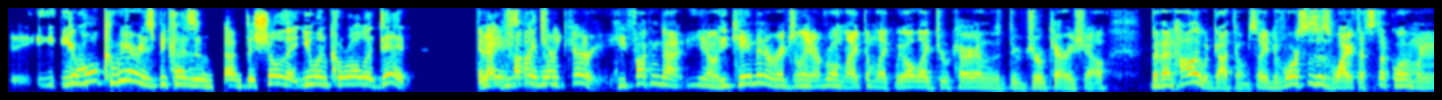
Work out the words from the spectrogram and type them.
your whole career is because of, of the show that you and Carolla did. And Dude, now he's fucking like Drew throwing- Carey. He fucking got, you know, he came in originally and everyone liked him, like we all liked Drew Carey on the Drew Carey show. But then Hollywood got to him, so he divorces his wife that stuck with him when he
